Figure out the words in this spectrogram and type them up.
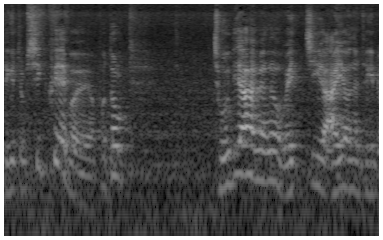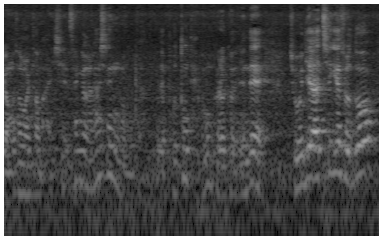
되게 좀 시크해 보여요. 보통 조디아 하면은 웨지 아이언을 되게 명성을 더 많이 시- 생각을 하시는 겁니다. 근데 보통 대부분 그렇거든요. 근데 조디아 측에서도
